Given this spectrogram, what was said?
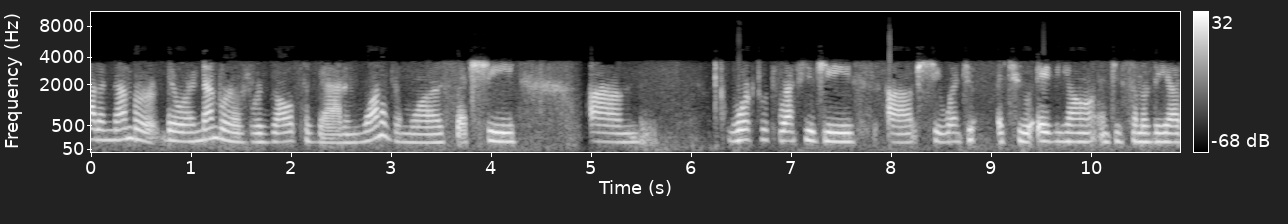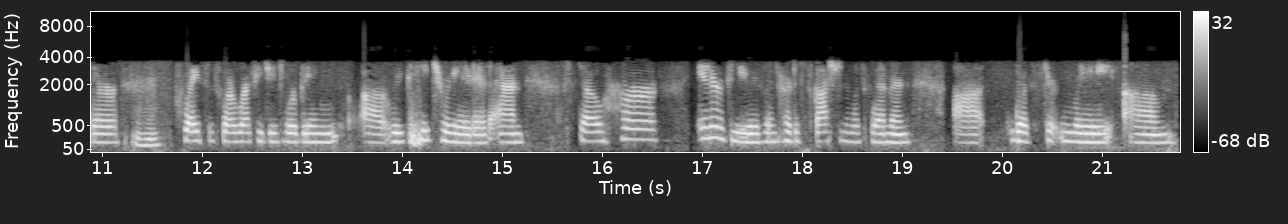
had a number. There were a number of results of that, and one of them was that she um, worked with refugees. Uh, she went to to Evian and to some of the other hmm places where refugees were being uh, repatriated. And so her interviews and her discussion with women uh, was certainly um,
